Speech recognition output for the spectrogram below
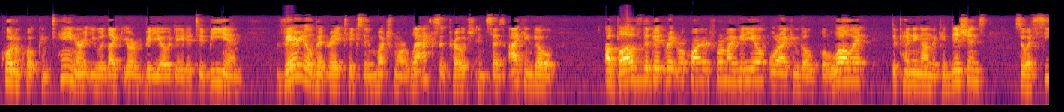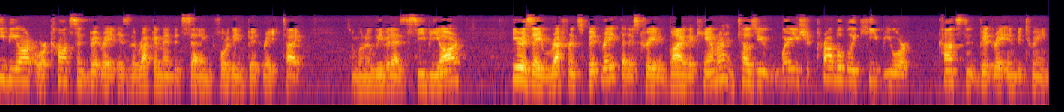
quote unquote container you would like your video data to be in. Variable bitrate takes a much more lax approach and says I can go above the bitrate required for my video or I can go below it depending on the conditions. So a CBR or constant bitrate is the recommended setting for the bitrate type. So I'm going to leave it as CBR. Here is a reference bitrate that is created by the camera and tells you where you should probably keep your constant bitrate in between.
